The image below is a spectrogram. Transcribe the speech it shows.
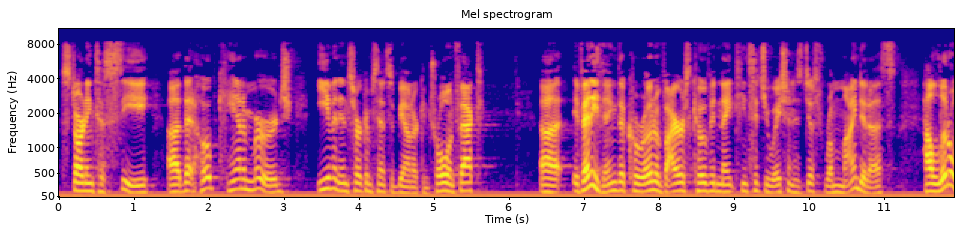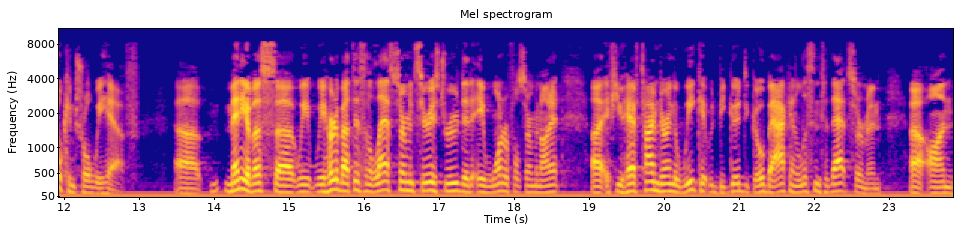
starting to see uh, that hope can emerge even in circumstances beyond our control. In fact, uh, if anything, the coronavirus COVID-19 situation has just reminded us how little control we have. Uh, many of us, uh, we, we heard about this in the last sermon series. Drew did a wonderful sermon on it. Uh, if you have time during the week, it would be good to go back and listen to that sermon uh, on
